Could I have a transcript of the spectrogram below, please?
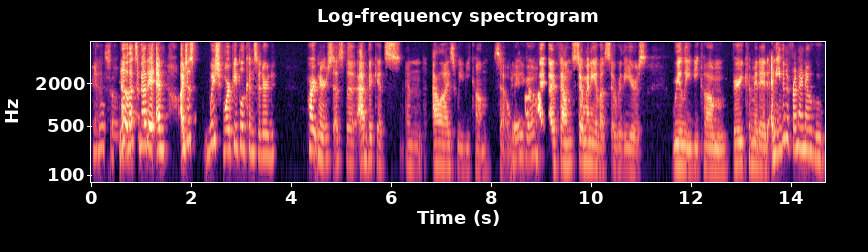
Yeah. So No, that's about it. And I just wish more people considered partners as the advocates and allies we become. So there you go. I, I've found so many of us over the years really become very committed. And even a friend I know who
